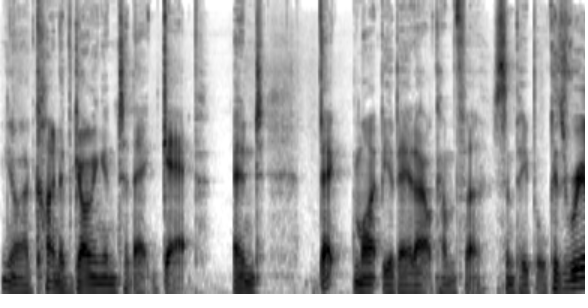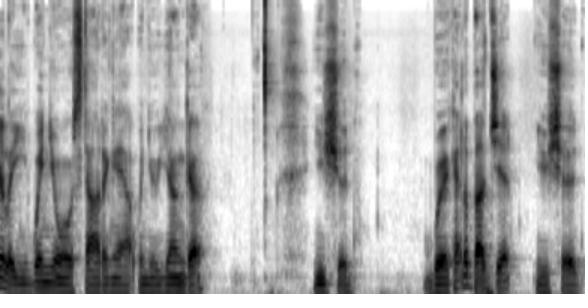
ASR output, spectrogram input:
you know are kind of going into that gap, and that might be a bad outcome for some people because really, when you're starting out, when you're younger, you should work out a budget. You should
